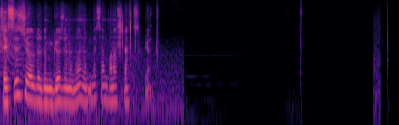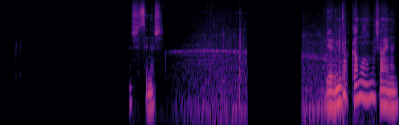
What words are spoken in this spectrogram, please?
Sessizce öldürdüm gözünün önünde sen bana silah sıkıyorsun. Sinir. 20 dakika mı olmuş aynen.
